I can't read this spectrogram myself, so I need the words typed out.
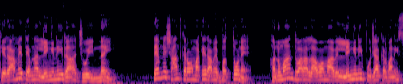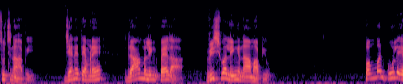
કે રામે તેમના લિંગની રાહ જોઈ નહીં. તેમને શાંત કરવા માટે રામે ભક્તોને હનુમાન દ્વારા લાવવામાં આવેલ લિંગની પૂજા કરવાની સૂચના આપી. જેને તેમણે રામલિંગ પહેલા વિશ્વલિંગ નામ આપ્યું. પંબન પુલ એ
